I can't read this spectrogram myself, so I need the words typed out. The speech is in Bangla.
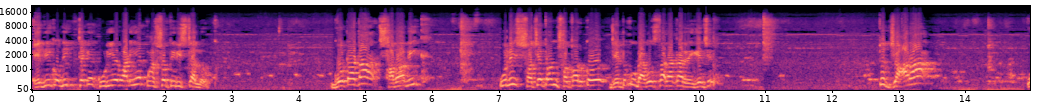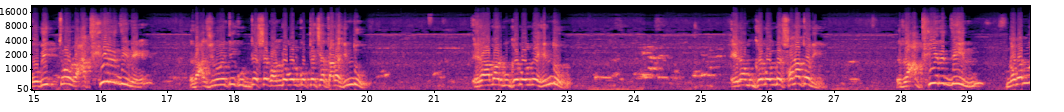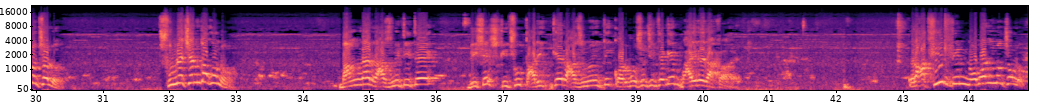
এদিক ওদিক থেকে কুড়িয়ে বাড়িয়ে পাঁচশো তিরিশটা লোক। গোটাটা স্বাভাবিক। পুলিশ সচেতন, সতর্ক, যেটুকু ব্যবস্থা রাখার রেখেছে। তো যারা পবিত্র রাখির দিনে রাজনৈতিক উদ্দেশ্যে গন্ডগোল করতে চায় তারা হিন্দু। এরা আমার মুখে বলবে হিন্দু। এরা মুখে বলবে সনাতনী। রাখির দিন নবান্ন চলো। শুনেছেন কখনো? বাংলার রাজনীতিতে বিশেষ কিছু তারিখকে রাজনৈতিক কর্মসূচি থেকে বাইরে রাখা হয়। রাখির দিন নবান্ন চলো।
